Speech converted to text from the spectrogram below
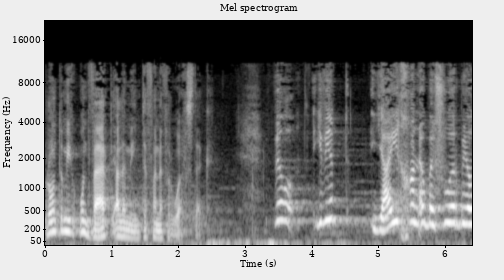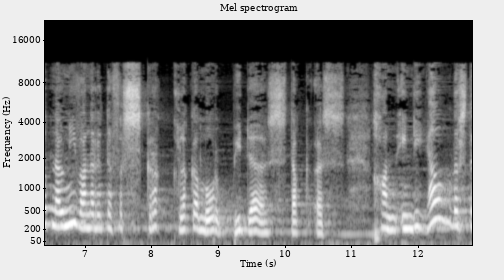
rondom die ontwerpelemente van 'n verhoogstuk? Wel, jy weet, jy gaan nou byvoorbeeld nou nie wanneer dit 'n verskriklike morbiede stuk is gaan en die helderste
